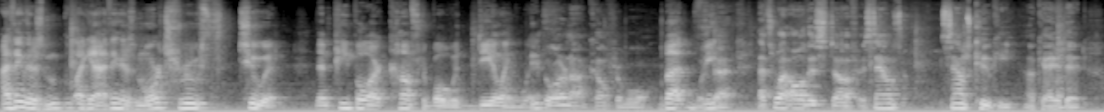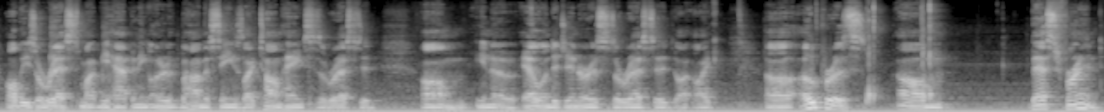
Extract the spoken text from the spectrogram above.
I think there's again I think there's more truth to it than people are comfortable with dealing with. People are not comfortable But with the- that. That's why all this stuff. It sounds sounds kooky, okay? That all these arrests might be happening under behind the scenes. Like Tom Hanks is arrested. Um, you know, Ellen DeGeneres is arrested. Like uh, Oprah's um, best friend,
